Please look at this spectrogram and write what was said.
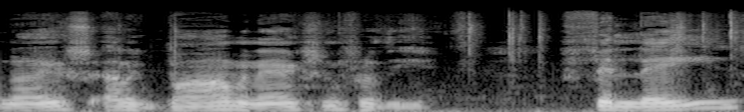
Nice. Alec Bohm in action for the Phillies.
